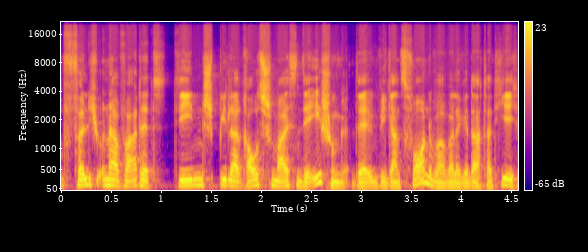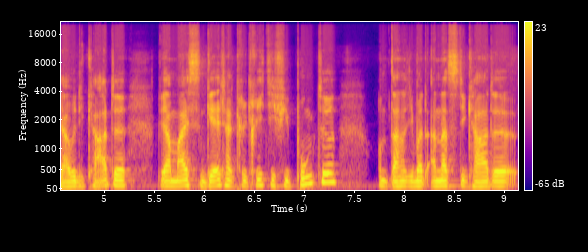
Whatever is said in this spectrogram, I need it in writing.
völlig unerwartet den Spieler rausschmeißen, der eh schon, der irgendwie ganz vorne war, weil er gedacht hat, hier, ich habe die Karte, wer am meisten Geld hat, kriegt richtig viel Punkte und dann hat jemand anders die Karte,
